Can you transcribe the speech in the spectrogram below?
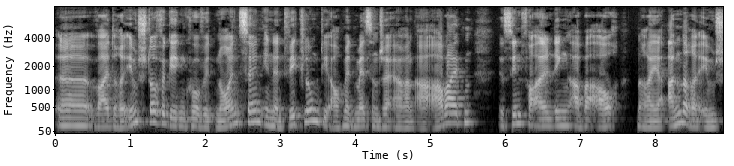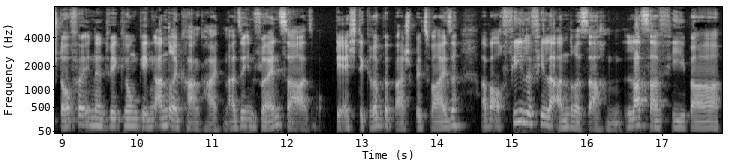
äh, weitere Impfstoffe gegen Covid-19 in Entwicklung, die auch mit Messenger-RNA arbeiten. Es sind vor allen Dingen aber auch eine Reihe anderer Impfstoffe in Entwicklung gegen andere Krankheiten, also Influenza, also die echte Grippe beispielsweise, aber auch viele, viele andere Sachen, Lassa-Fieber,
